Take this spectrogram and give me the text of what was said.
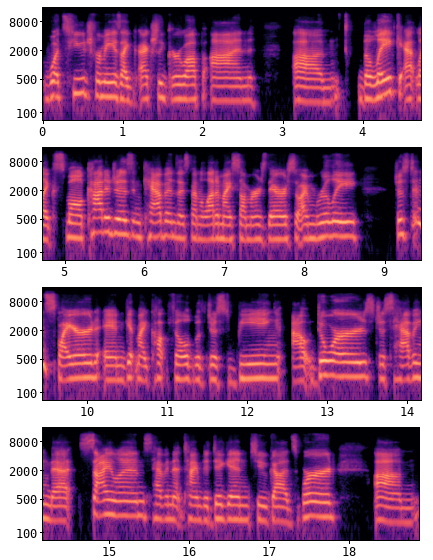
what's huge for me is I actually grew up on um, the lake at like small cottages and cabins. I spent a lot of my summers there. So I'm really just inspired and get my cup filled with just being outdoors, just having that silence, having that time to dig into God's word. Um,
